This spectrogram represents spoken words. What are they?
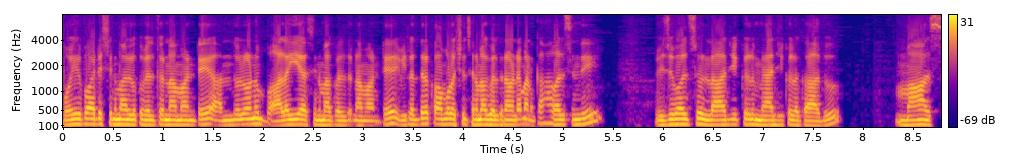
బోయపాటి సినిమాలకు వెళ్తున్నామంటే అందులోనూ బాలయ్య సినిమాకి వెళ్తున్నామంటే వీళ్ళిద్దరు కాంబినేషన్ సినిమాకి వెళ్తున్నామంటే మనకు కావాల్సింది విజువల్స్ లాజికల్ మ్యాజికల్ కాదు. మాస్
